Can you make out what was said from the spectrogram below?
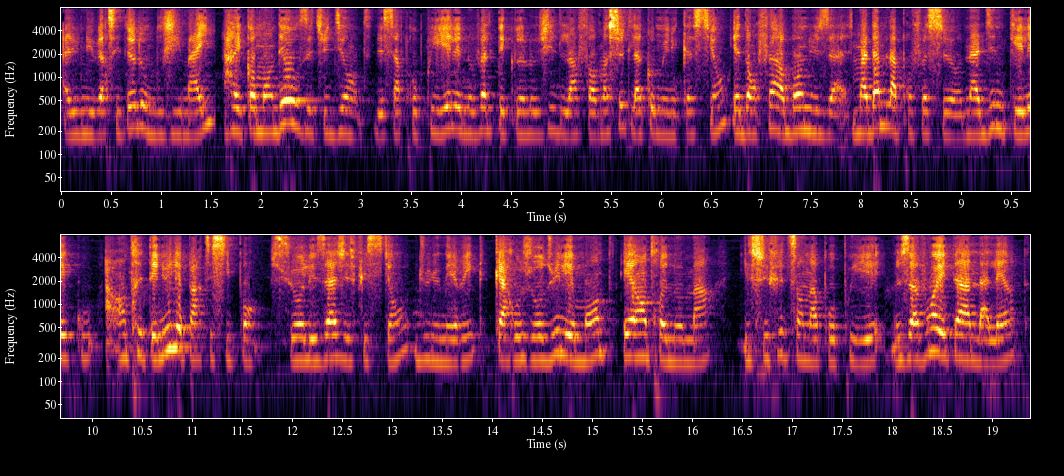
à l'université de Mbujimaï, a recommandé aux étudiantes de s'approprier les nouvelles technologies de l'information et de la communication et d'en faire un bon usage. Madame la professeure Nadine Kelekou a entretenu les participants sur l'usage efficient du numérique car aujourd'hui le monde est entre nos mains, il suffit de s'en approprier. Nous avons été en alerte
